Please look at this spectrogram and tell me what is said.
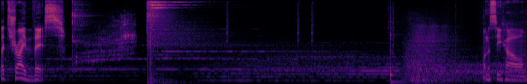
Let's try this. Want to see how...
